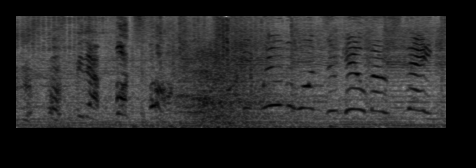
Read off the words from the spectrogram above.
This must be that book's fault! We're the ones who killed those snakes!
